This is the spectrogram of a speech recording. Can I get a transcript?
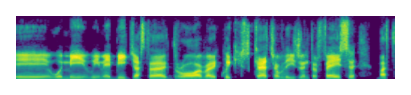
uh, we may we may be just uh, draw a very quick sketch of the user interface but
